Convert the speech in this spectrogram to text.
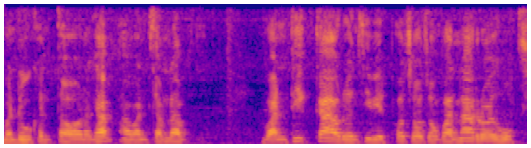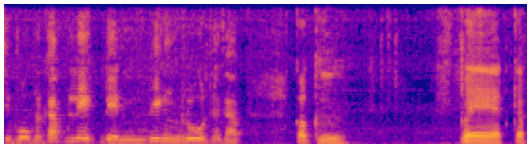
มาดูกันต่อนะครับอาวันสำหรับวันที่ 9 เดือน11พศ2566 นะครับ เลขเด่นวิ่งรูดนะครับ ก็คือ 8 กับ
